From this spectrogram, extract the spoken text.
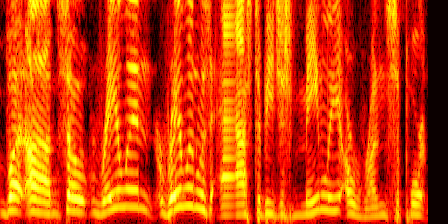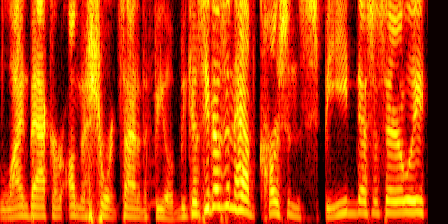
But um, so Ralen Ralen was asked to be just mainly a run support linebacker on the short side of the field because he doesn't have Carson's speed necessarily,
